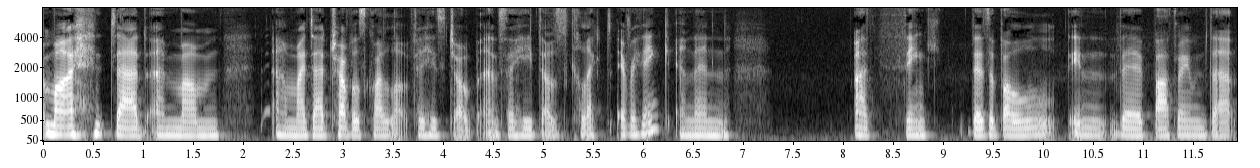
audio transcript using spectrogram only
my dad and mum, um, my dad travels quite a lot for his job, and so he does collect everything. And then I think there's a bowl in their bathroom that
